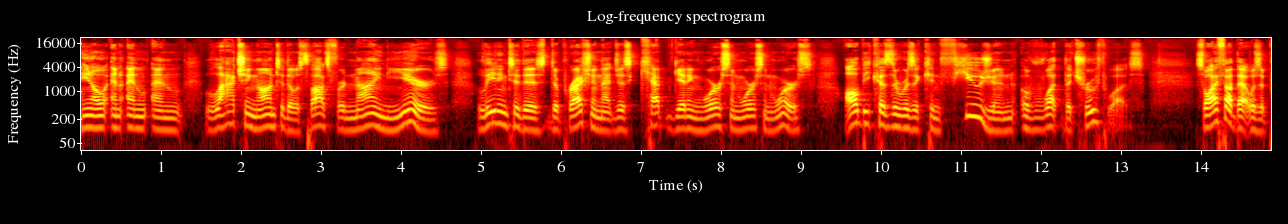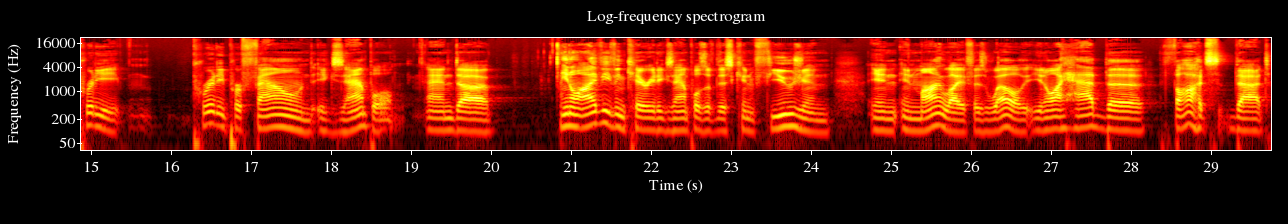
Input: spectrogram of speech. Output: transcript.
you know and and and latching on to those thoughts for 9 years leading to this depression that just kept getting worse and worse and worse all because there was a confusion of what the truth was. So i thought that was a pretty pretty profound example. And uh, you know i've even carried examples of this confusion in in my life as well. You know i had the thoughts that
